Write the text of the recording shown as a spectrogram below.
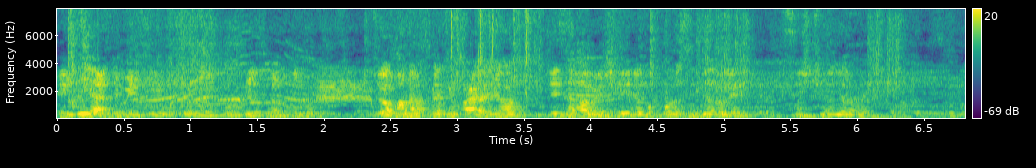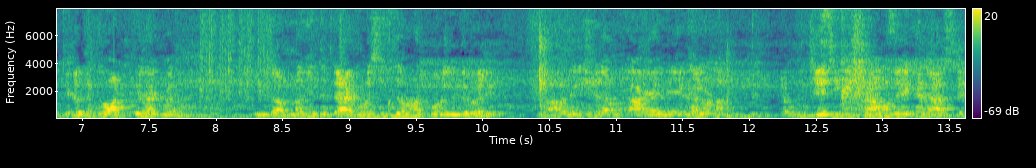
এটাই আলটিমেটলি যখন আপনাকে বাইরে যাওয়া যেতে হবে সেই রকম পরিস্থিতি হলে সৃষ্টি হয়ে যাবে। এটা থেকে আটকে রাখবে না। কিন্তু আপনাকে যে ডায়াগনোসিস আমরা করে দিতে পারি তাহলে সেটা আমাকে আগে নিয়ে গেল না? এবং যে চিকিৎসা আমাদের এখানে আছে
